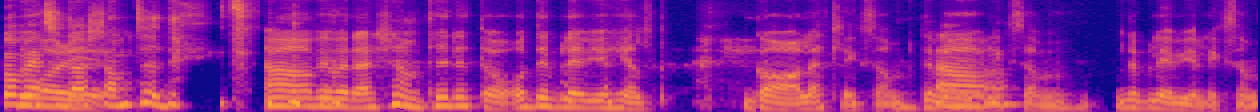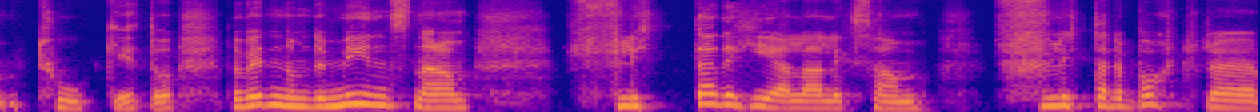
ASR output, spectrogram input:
Var vi där ju, samtidigt? Ja, vi var där samtidigt då och det blev ju helt galet. Liksom. Det, var ja. ju liksom, det blev ju liksom tokigt. Och då vet inte om du minns när de flyttade hela liksom, flyttade bort, uh,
